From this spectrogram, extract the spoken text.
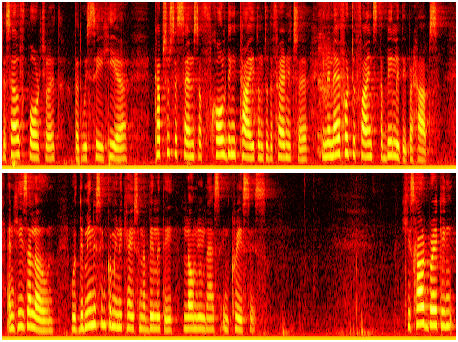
The self portrait that we see here captures a sense of holding tight onto the furniture in an effort to find stability, perhaps, and he is alone. With diminishing communication ability, loneliness increases. His heartbreaking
